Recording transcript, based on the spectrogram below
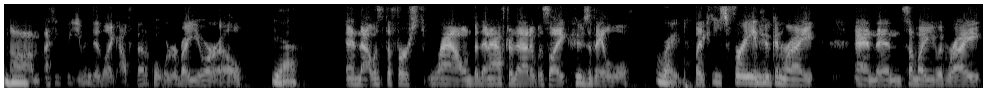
Mhm. Um, I think we even did like alphabetical order by URL, yeah, and that was the first round. But then after that, it was like who's available, right. like who's free and who can write, and then somebody would write,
